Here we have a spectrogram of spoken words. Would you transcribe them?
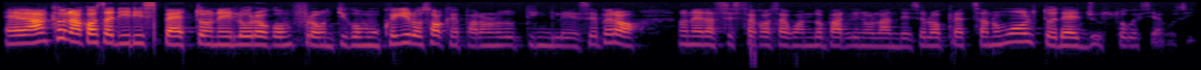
è anche una cosa di rispetto nei loro confronti comunque. Io lo so che parlano tutti inglese, però non è la stessa cosa quando parli in olandese, lo apprezzano molto ed è giusto che sia così.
